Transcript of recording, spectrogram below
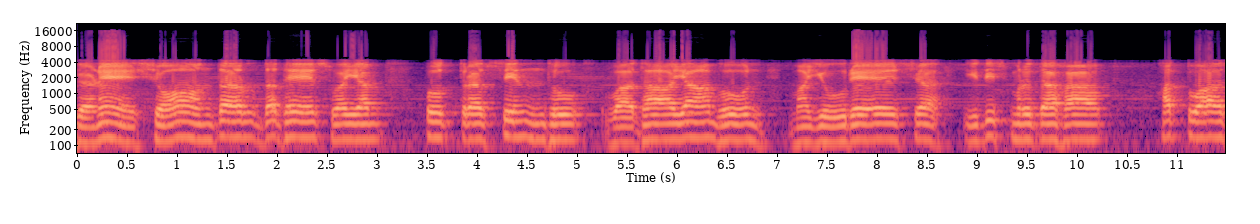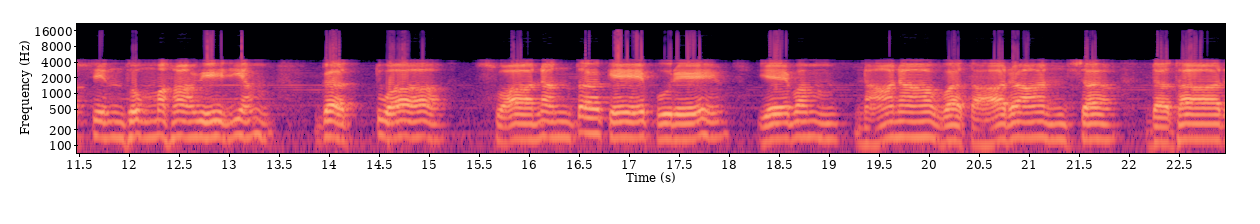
गणेशोऽन्तर्दधे स्वयं। पुत्रसिन्धुवधायाभून्मयूरेश इति स्मृतः। हत्वा सिन्धुं महावीर्यं गत्वा स्वानन्तके पुरे एवं नानावतारान्स दधार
